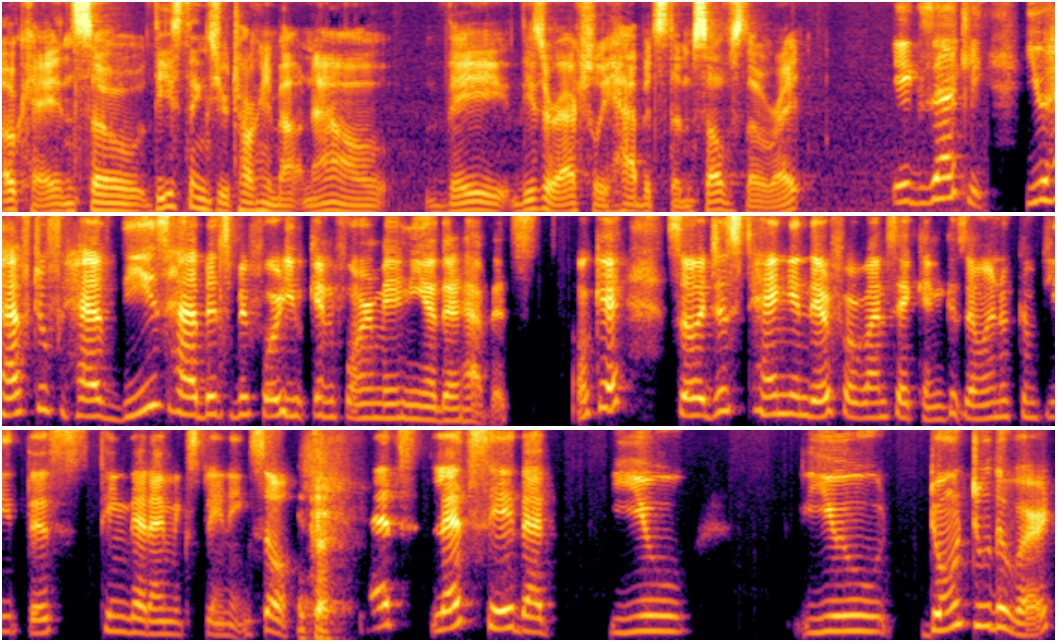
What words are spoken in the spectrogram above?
Okay, and so these things you're talking about now, they these are actually habits themselves though, right? Exactly. You have to have these habits before you can form any other habits. Okay. So just hang in there for one second because I want to complete this thing that I'm explaining. So okay. let's let's say that you you don't do the work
